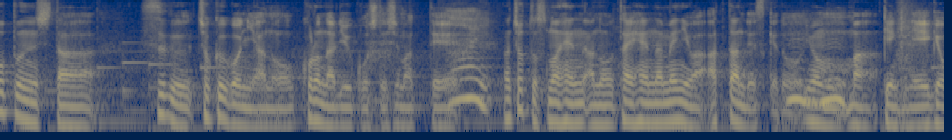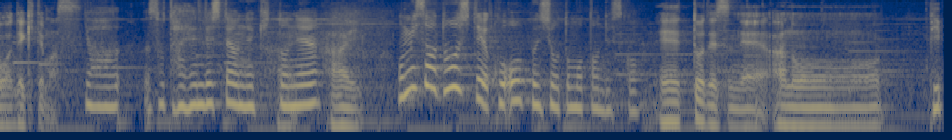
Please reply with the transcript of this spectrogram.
オープンしたすぐ直後にあのコロナ流行してしまって、はいまあちょっとその辺あの大変な目にはあったんですけど、うんうん今もまあ元気に営業はできてます。いやーそう大変でしたよねきっとね、はい。はいお店はどうしてこうオープンしようと思ったんですか？えーっとですね、あのーピッ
